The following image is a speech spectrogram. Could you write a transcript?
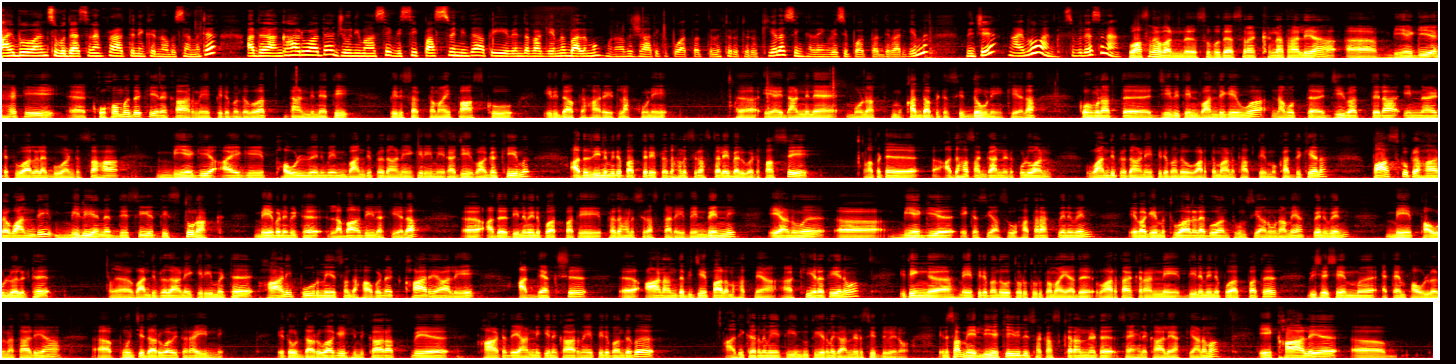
ආයිබෝවන් සුබදැසනක් ප්‍රාර්ථනය කරන ඔබ සැමට. අද අඟහරුවාදා ජූනි මාසේ 25 වෙනිදා අපි ඒ වෙනද වගේම බලමු මොනවද ජාතික පුවත්පත්වල තොරතුරු කියලා සිංහල ඉංග්‍රීසි පුවත්පත් දෙවර්ගෙම විජය ආයිබෝවන් සුබදැසනක් වාසනාවන්න සුබදැසනක් නතාලියා. මියගිය හැටි කොහොමද කියන කාරණය පිළිබඳවත් දන්නේ නැති පිරිසක් තමයි පාස්කු ඉරිදා ප්‍රහාරයට ලක් වුණේ. ඒ අය දන්නේ නැහැ මොනක් මොකක්ද අපිට සිද්ධ වුණේ කියලා. කොහොමනත් ජීවිතින් වන්දි ගෙව්වා. නමුත් ජීවත් වෙලා ඉන්න අයට තුවාල ලැබුවන්ට සහ මියගිය අයගේ පවුල් වෙනුවෙන් වන්දි ප්‍රදානය කිරීමේ රජයේ වගකීම අද දිනමිට පත්තරේ ප්‍රධාන සිරස්තලයේ බැලුවට පස්සේ අපට අදහසක් ගන්නට පුළුවන් වන්දි ප්‍රදානය පිළිබඳව වර්තමාන තත්ත්වය මොකක්ද කියලා. පාස්කු ප්‍රහාර වන්දි මිලියන 233ක් මේ වන විට ලබා දීලා කියලා අද දිනවෙන පුවත්පතේ ප්‍රධාන සිරස්තලයේ වෙන් වෙන්නේ. ඒ අනුව මියගිය 184ක් වෙනුවෙන් ඒ වගේම තුවාල ලැබුවන් 399ක් වෙනුවෙන් මේ පවුල්වලට වන්දි ප්‍රදානය කිරීමට හානි පූර්ණය සඳහා වන කාර්යාලයේ අධ්‍යක්ෂ ආනන්ද විජේපාල මහත්මයා කියලා තියෙනවා. ඉතින් මේ පිළිබඳව තොරතුරු තමයි අද වාර්තා කරන්නේ දිනමින පුවත්පත විශේෂයෙන්ම ඇතැම් පවුල්වල නතාලියා පුංචි දරුවා විතරයි ඉන්නේ. ඒතකොට දරුවාගේ හිමිකාරත්වය කාටද යන්නේ කියන කාරණය පිළිබඳව අධිකරණමේ තීන්දුව తీරන ගන්නට සිද්ධ වෙනවා. ඒ නිසා මේ ලියකෙවිලි සකස් කරන්නට සෑහෙන කාලයක් යනවා. ඒ කාලය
